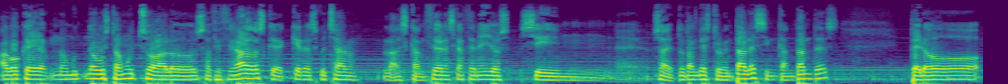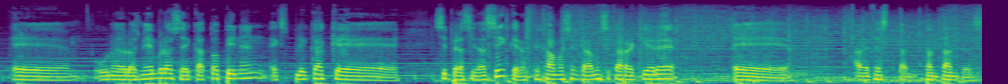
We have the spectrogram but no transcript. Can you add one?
algo que no, no gusta mucho a los aficionados que quieren escuchar las canciones que hacen ellos sin, eh, o sea, totalmente instrumentales, sin cantantes. Pero eh, uno de los miembros, Eika Topinen, explica que siempre ha sido así, que nos fijamos en que la música requiere a veces can- cantantes.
